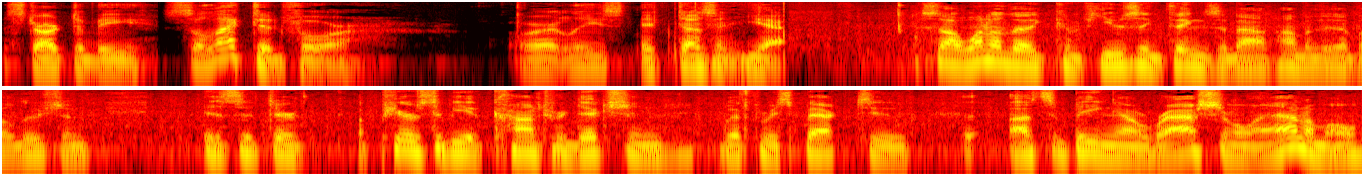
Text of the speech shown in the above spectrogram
start to be selected for, or at least it doesn't yet. So one of the confusing things about hominid evolution is that there appears to be a contradiction with respect to us being a rational animal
